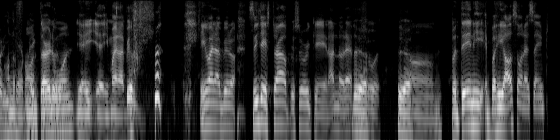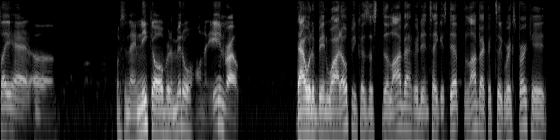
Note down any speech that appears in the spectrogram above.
on the on third and one. Yeah, yeah, he might not be able. he might not be able. CJ Stroud for sure can. I know that Yeah. for sure. Yeah. Um, but then he, but he also on that same play had uh, what's his name, Nico over the middle on the end route. That would have been wide open because the, the linebacker didn't take his depth. The linebacker took Rex Burkhead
